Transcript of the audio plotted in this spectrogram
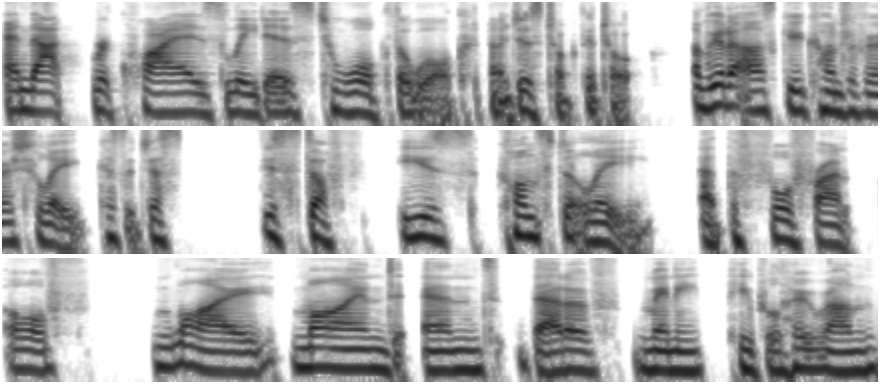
And that requires leaders to walk the walk, not just talk the talk. I'm going to ask you controversially because it just this stuff is constantly at the forefront of my mind and that of many people who run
